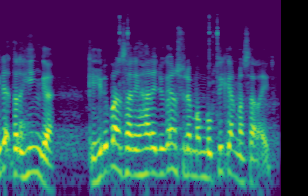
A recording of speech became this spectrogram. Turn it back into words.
Tidak terhingga. Kehidupan sehari-hari juga sudah membuktikan masalah itu.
